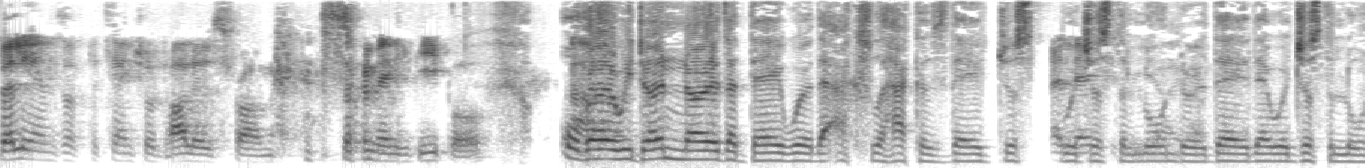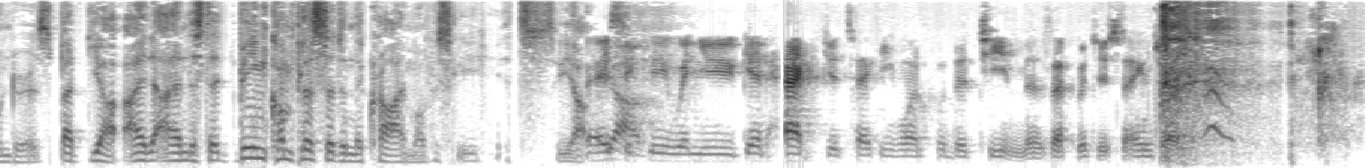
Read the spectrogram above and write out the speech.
billions of potential dollars from so many people. Although um, we don't know that they were the actual hackers, they just were just the launderer. Yeah, They they were just the launderers. But yeah, I, I understand being complicit in the crime. Obviously, it's yeah. Basically, when you get hacked, you're taking one for the team. Is that what you're saying, John?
